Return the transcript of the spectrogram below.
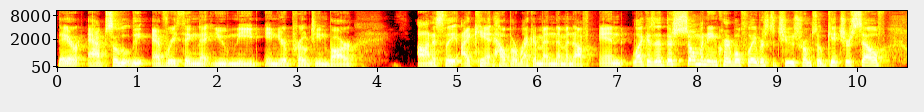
They are absolutely everything that you need in your protein bar honestly, I can't help but recommend them enough. And like I said, there's so many incredible flavors to choose from. So get yourself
